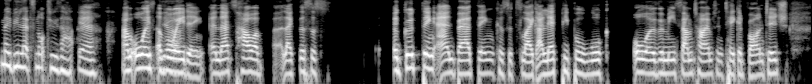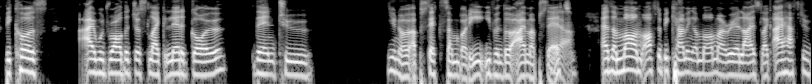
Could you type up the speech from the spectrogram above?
maybe let's not do that. Yeah. I'm always Yeah. avoiding. And that's how I like this is a good thing and bad thing because it's like I let people walk all over me sometimes and take advantage because I would rather just like let it go than to, you know, upset somebody, even though I'm upset. Yeah. As a mom, after becoming a mom, I realized like I have to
